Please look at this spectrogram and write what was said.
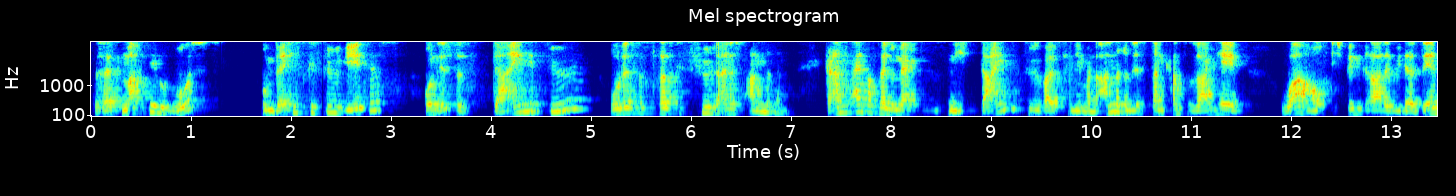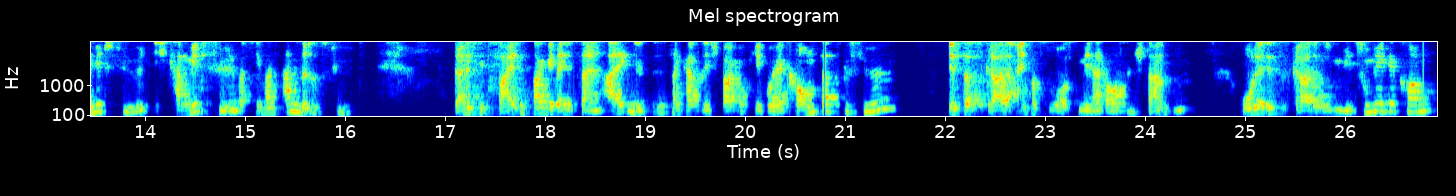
Das heißt, mach dir bewusst, um welches Gefühl geht es und ist es dein Gefühl oder ist es das Gefühl eines anderen? Ganz einfach, wenn du merkst, es ist nicht dein Gefühl, weil es von jemand anderen ist, dann kannst du sagen, hey, wow, ich bin gerade wieder sehr mitfühlend, ich kann mitfühlen, was jemand anderes fühlt. Dann ist die zweite Frage, wenn es dein eigenes ist, dann kannst du dich fragen, okay, woher kommt das Gefühl? Ist das gerade einfach so aus mir heraus entstanden? Oder ist es gerade irgendwie zu mir gekommen?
